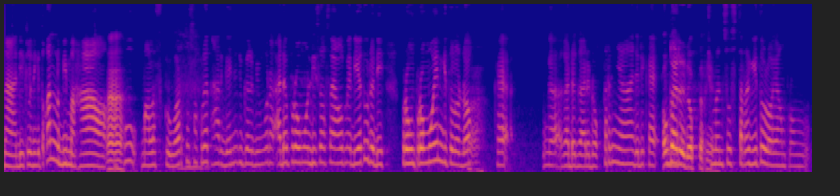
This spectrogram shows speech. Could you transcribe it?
Nah di klinik itu kan lebih mahal. Ah. Aku males keluar terus aku lihat harganya juga lebih murah. Ada promo di sosial media tuh udah di promo-promoin gitu loh dok. Ah. Kayak nggak nggak ada nggak ada dokternya. Jadi kayak Oh nggak ada dokternya? cuman suster gitu loh yang promo.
